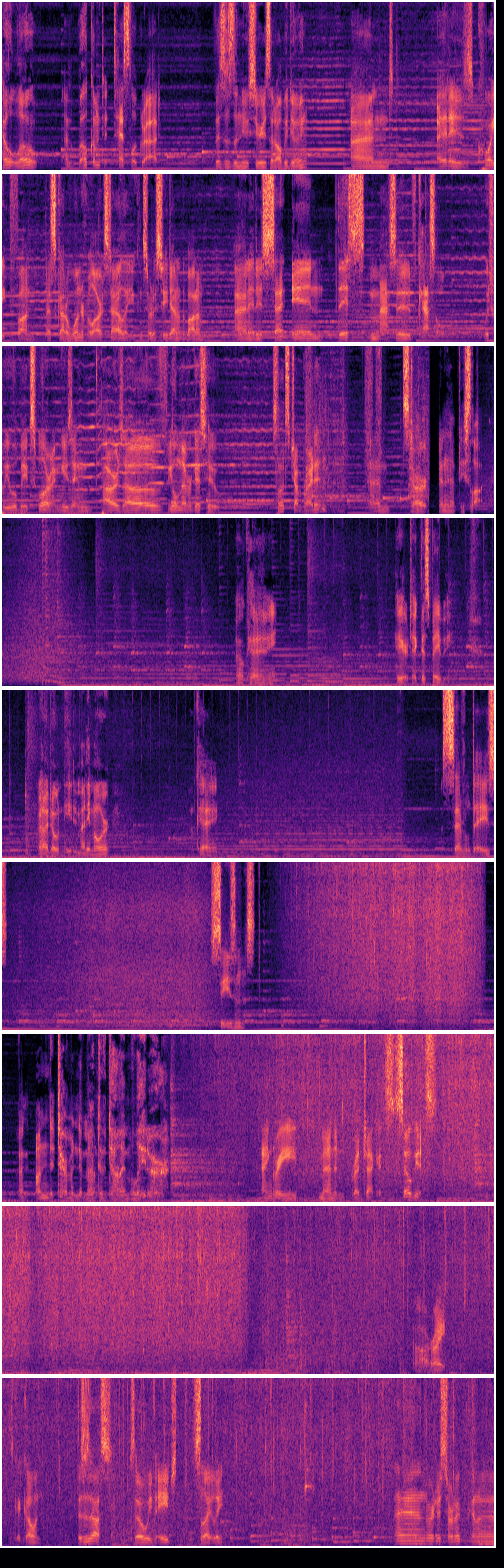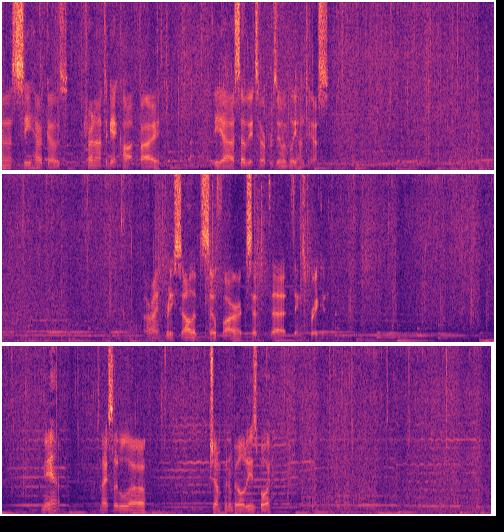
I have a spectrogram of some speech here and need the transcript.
Hello, and welcome to Teslagrad. This is the new series that I'll be doing, and it is quite fun. It's got a wonderful art style that you can sort of see down at the bottom, and it is set in this massive castle, which we will be exploring using the powers of you'll never guess who. So let's jump right in and start in an empty slot. Okay. Here, take this baby. I don't need him anymore. Okay. Several days. Seasons. An undetermined amount of time later. Angry men in red jackets. Soviets. Alright. Let's get going. This is us. So we've aged slightly. And we're just sort of gonna see how it goes. Try not to get caught by the uh, Soviets are presumably hunting us. Alright, pretty solid so far, except that things are breaking. Yeah. Nice little uh, jumping abilities, boy.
